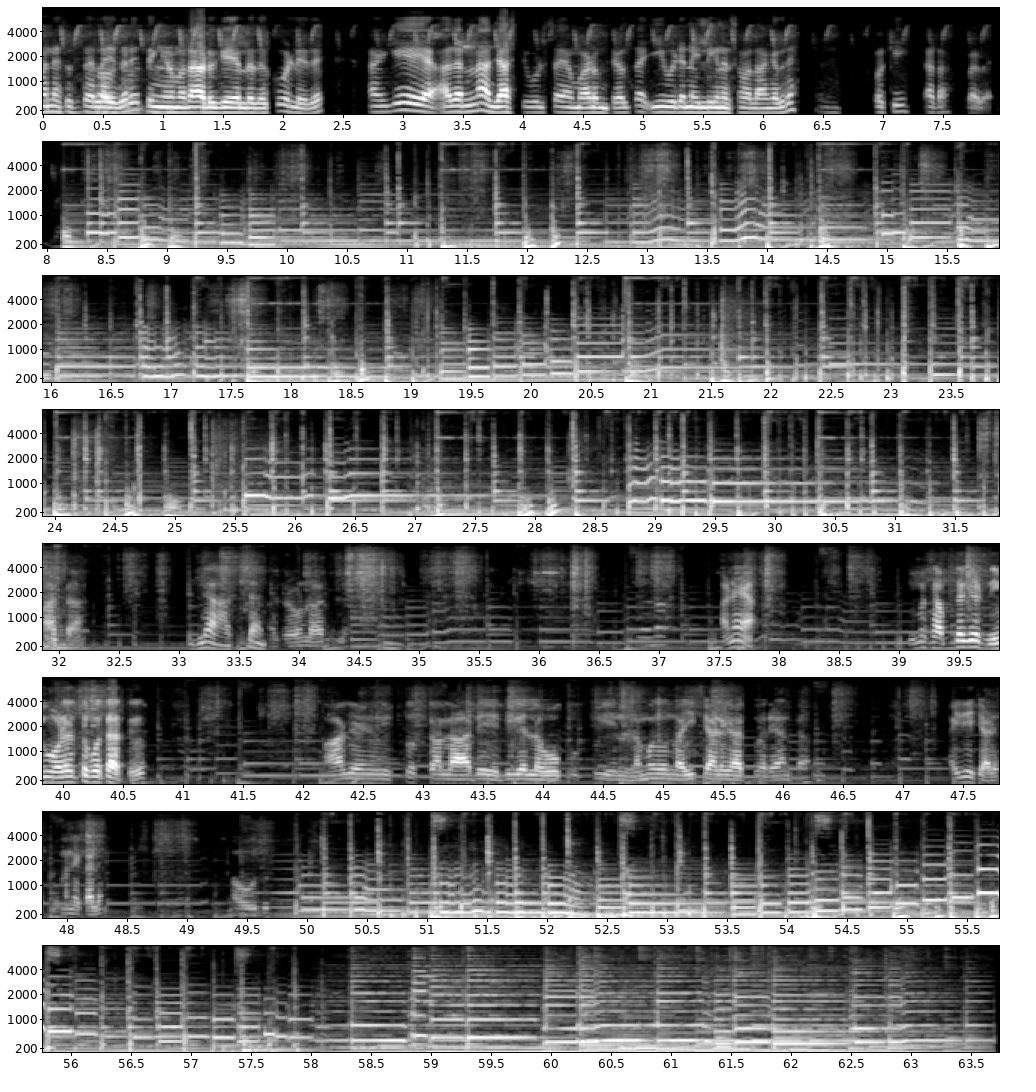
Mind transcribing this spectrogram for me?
ಮನೆ ಸುತ್ತ ಎಲ್ಲ ಇದ್ರೆ ತೆಂಗಿನ ಮರ ಅಡುಗೆ ಎಲ್ಲದಕ್ಕೂ ಒಳ್ಳೆಯದೇ ಹಾಗೆ ಅದನ್ನ ಜಾಸ್ತಿ ಉಳಿಸಾಯ ಮಾಡು ಅಂತ ಹೇಳ್ತಾ ಈ ವಿಡಿಯೋನ ಇಲ್ಲಿಗೆ ನಿಲ್ಲಿಸೋಲ್ಲ ಹಂಗಾದ್ರೆ. Okay tata bye bye round ಆಗ್ತಿಲ್ಲ ಅಣ್ಣಯ್ಯ ನಿಮ್ಮ ಶಬ್ದ ಕೇಳಿ ನೀವು ಒಳತ್ತು ಗೊತ್ತಾಯ್ತು ಹಾಗೆ ಇಷ್ಟೊತ್ತಲ್ಲ ಅದೇ ಎಲ್ಲಿಗೆಲ್ಲ ಹೋಗ್ಬಿಟ್ಟು ಏನು ನಮ್ಮದೊಂದು ಐದು ಚಾಳೆಗೆ ಹತ್ತುವರೆ ಅಂತ ಐದೇ ಚಾಳೆ ಮನೆ ಕಾಲೆ ಹೌದು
